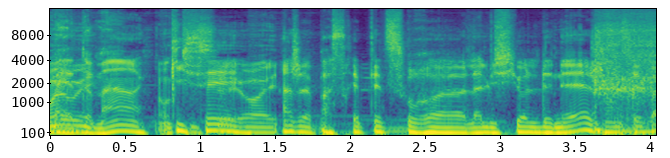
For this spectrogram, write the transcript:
Mais oui. demain, Donc, qui, qui sait, sait, ouais. hein, Je passerai peut-être sur euh, la Luciole des Neiges, je ne sais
